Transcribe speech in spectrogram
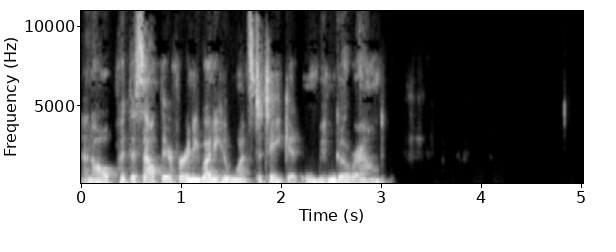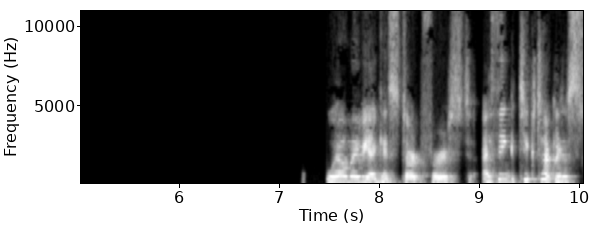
And I'll put this out there for anybody who wants to take it and we can go around. Well, maybe I can start first. I think TikTok right. is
